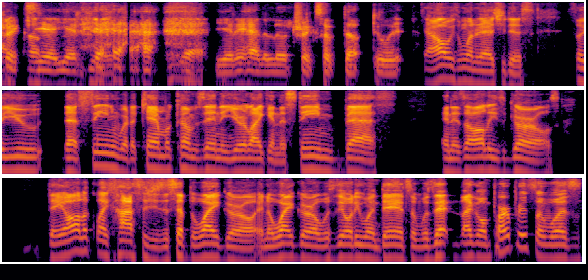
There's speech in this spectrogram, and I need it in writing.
tricks. Yeah, yeah, yeah, yeah. yeah, they had the little tricks hooked up to it. I always wanted to ask you this. So you that scene where the camera comes in and you're like in a steam bath, and there's all these girls. They all look like hostages except the white girl, and the white girl was the only one dancing. Was that like on purpose, or was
